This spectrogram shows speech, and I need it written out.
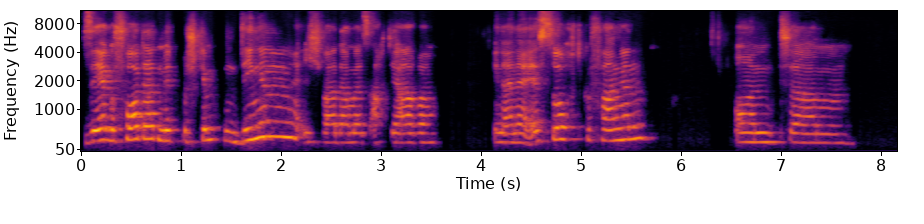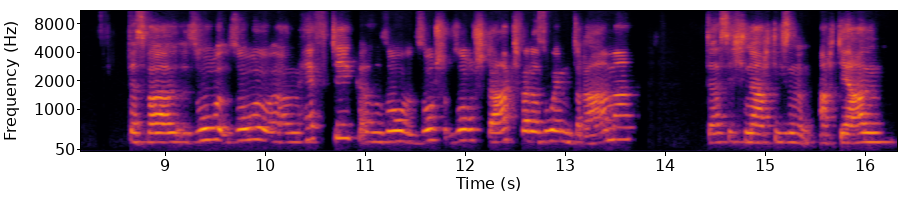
sehr gefordert mit bestimmten Dingen. Ich war damals acht Jahre in einer Esssucht gefangen und ähm, das war so, so ähm, heftig, also so, so, so stark, ich war da so im Drama, dass ich nach diesen acht Jahren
